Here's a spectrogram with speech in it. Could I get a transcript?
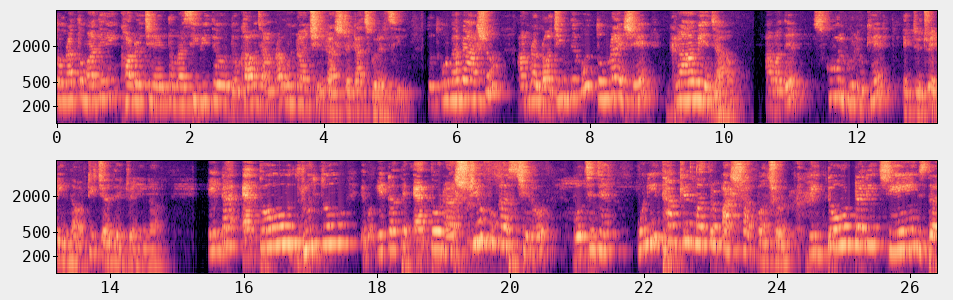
তোমরা তোমাদেরই খরচে, তোমরা সিভিতেও দেখাও যে আমরা উন্নয়নশীল রাষ্ট্রে কাজ করেছি। তো ওইভাবে আসো, আমরা লজিং দেব, তোমরা এসে গ্রামে যাও। আমাদের স্কুলগুলোকে একটু ট্রেনিং দেওয়া টিচারদের ট্রেনিং দেওয়া এটা এত দ্রুত এবং এটাতে এত রাষ্ট্রীয় ফোকাস ছিল, বলছে যে উনি থাকলেন মাত্র পাঁচ সাত বছর। He totally change the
